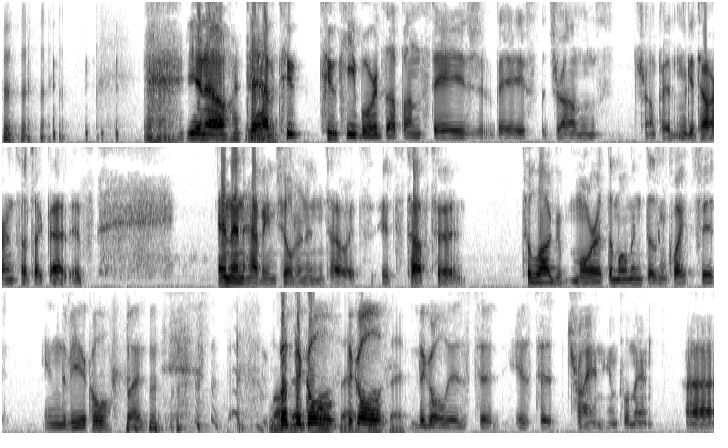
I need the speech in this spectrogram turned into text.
You know, to have two two keyboards up on stage, bass, the drums, trumpet, and guitar, and such like that. It's and then having children in tow. It's it's tough to to lug more at the moment. Doesn't quite fit in the vehicle, but but the goal well said, the goal well the goal is to is to try and implement uh,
